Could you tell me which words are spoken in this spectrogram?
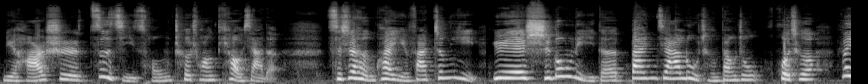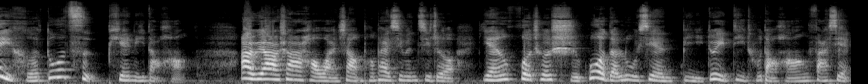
女孩是自己从车窗跳下的。此事很快引发争议，约十公里的搬家路程当中，货车为何多次偏离导航？二月二十二号晚上，澎湃新闻记者沿货车驶过的路线比对地图导航，发现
